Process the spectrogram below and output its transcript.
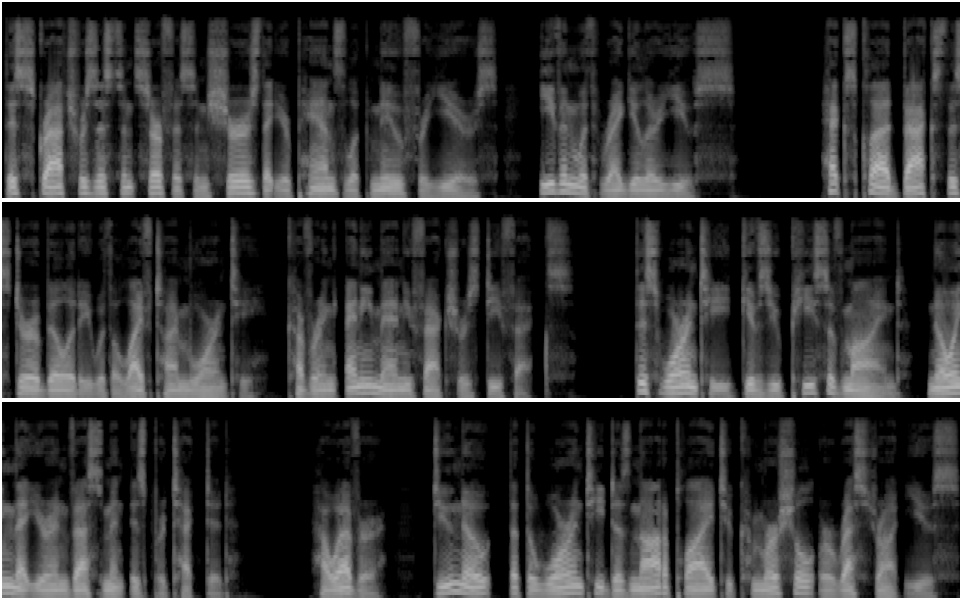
This scratch-resistant surface ensures that your pans look new for years, even with regular use. HexClad backs this durability with a lifetime warranty, covering any manufacturer's defects. This warranty gives you peace of mind, knowing that your investment is protected. However, do note that the warranty does not apply to commercial or restaurant use,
